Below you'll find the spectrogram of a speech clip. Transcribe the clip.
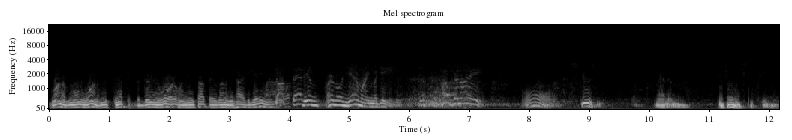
One of them, only one of them, is connected. But during the war, when he thought they were going to be hard to get, he went out. Stop that infernal yammering, McGee. How can I? Oh, excuse me. Madam, did you wish to see me?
